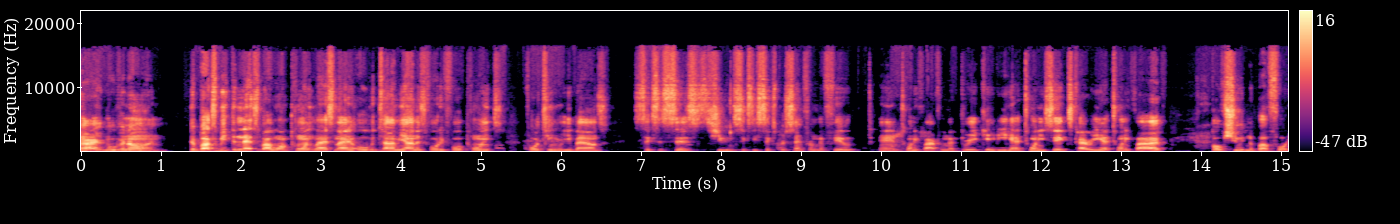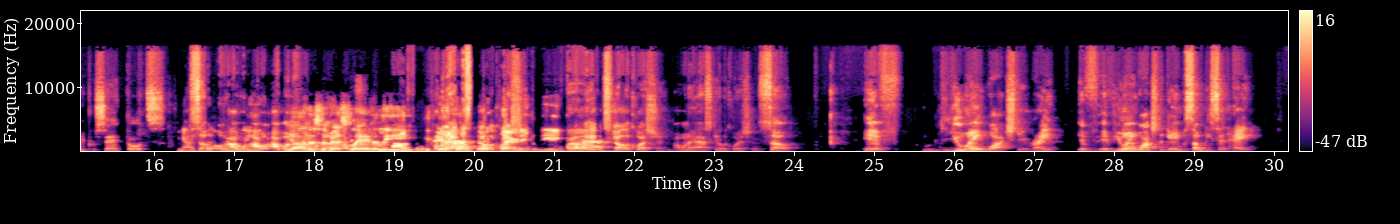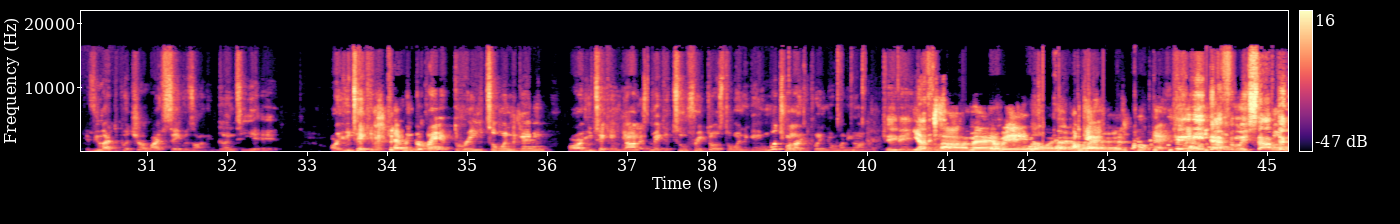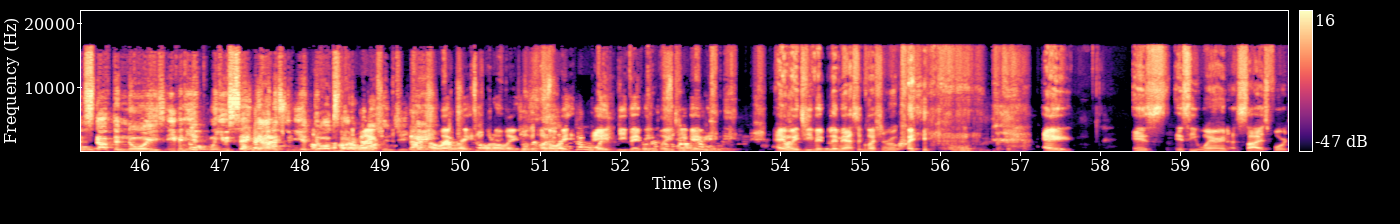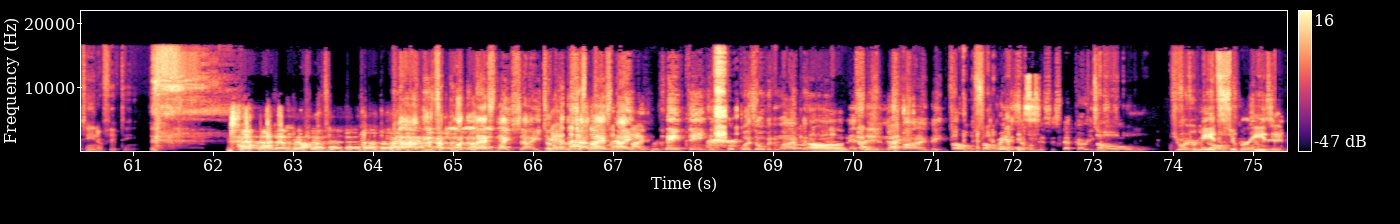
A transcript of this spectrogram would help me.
all right, moving on. The Bucks beat the Nets by one point last night in overtime. Giannis 44 points, 14 rebounds, six assists, shooting 66 percent from the field and 25 from the three. KD had 26. Kyrie had 25. Both shooting above 40 percent. Thoughts? Giannis so the best player I, in the I, league. I wanna, Giannis, the best player in the league. I wanna ask y'all a question. I want to ask y'all a question. I want to ask y'all a question. So, if you ain't watched it, right? If if you ain't watched the game, but somebody said, "Hey, if you had to put your life savers on it, gun to your head, are you taking Kevin Durant three to win the game, or are you taking Giannis making two free throws to win the game? Which one are you putting your money on?" KD. Giannis. Oh man, we ain't doing that, Okay. man. Okay, KD So- definitely stop the so- stop the noise. Even so- your, when you said okay, Giannis, even your dog started on, wait. barking. Guys, GK. Oh wait, wait, So- hold on, wait, so hold on, wait. Hey. G baby, this wait, G baby. coming with it. Hey, wait, G baby. Let me ask a question real quick. Mhm. hey, is is he wearing a size 14 or 15? Oh, oh, no, no, I'm just- no, I- I- he talking about the last night shot. He talking Yeah, about the last shot night, last, last night. night. Same thing. His foot was over the line, but he Oh, missed it. and gotcha. It's fine. They, So- the greatest of them misses. Steph Curry misses. So for me it's super of easy.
